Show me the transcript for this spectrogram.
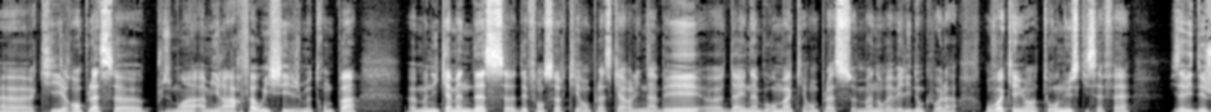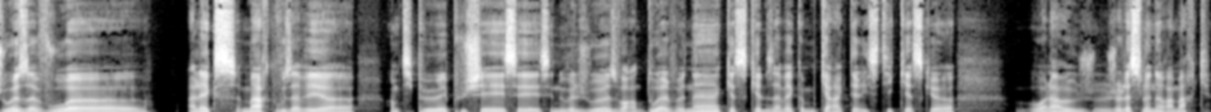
euh, qui remplace euh, plus ou moins Amira Arfawi, si je ne me trompe pas. Euh, Monica Mendes, défenseur qui remplace Caroline Abbé. Daina Bourma qui remplace Mano Revelli. Donc voilà, on voit qu'il y a eu un tournus qui s'est fait vis-à-vis des joueuses. Vous, Alex, Marc, vous avez un petit peu éplucher ces, nouvelles joueuses, voir d'où elles venaient, qu'est-ce qu'elles avaient comme caractéristiques. Est-ce que voilà, euh, je, laisse l'honneur à Marc.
